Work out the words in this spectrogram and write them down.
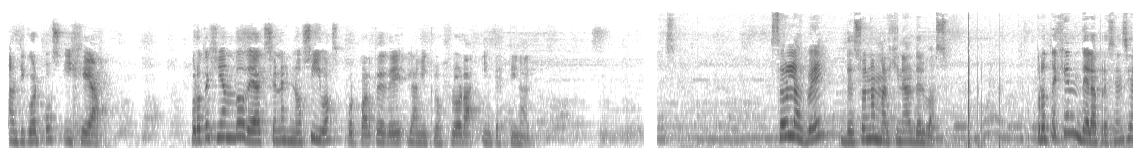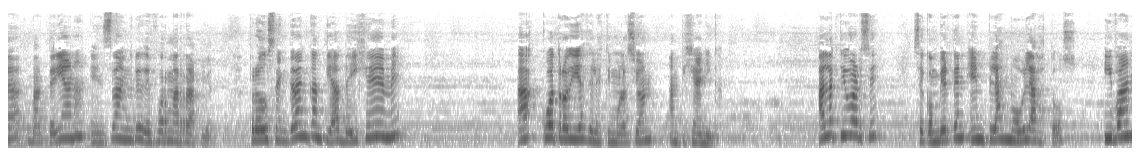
anticuerpos IgA, protegiendo de acciones nocivas por parte de la microflora intestinal. Células B de zona marginal del vaso. Protegen de la presencia bacteriana en sangre de forma rápida producen gran cantidad de IgM a cuatro días de la estimulación antigénica. Al activarse, se convierten en plasmoblastos y van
